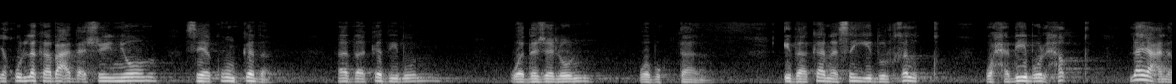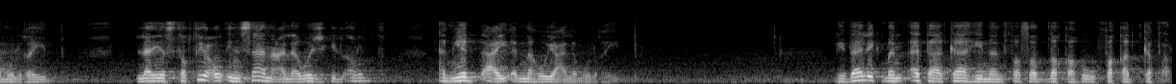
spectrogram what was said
يقول لك بعد عشرين يوم سيكون كذا. هذا كذب ودجل وبهتان. إذا كان سيد الخلق وحبيب الحق لا يعلم الغيب. لا يستطيع إنسان على وجه الأرض أن يدعي أنه يعلم الغيب. لذلك من أتى كاهنا فصدقه فقد كفر.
